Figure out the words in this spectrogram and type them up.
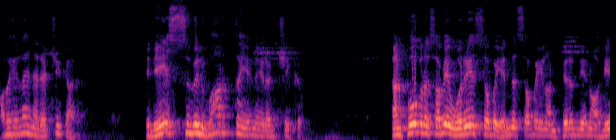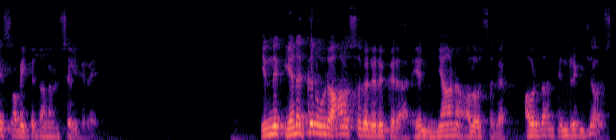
அவையெல்லாம் என்னை ரட்சிக்காது. என் இயேசுவின் வார்த்தை என்னை ரட்சிக்கும் நான் போகிற சபை ஒரே சபை எந்த சபையில் நான் பிறந்தேனோ அதே சபைக்கு தான் நான் செல்கிறேன். இன்னைக்கு எனக்குன்னு ஒரு ஆலோசகர் இருக்கிறார் என் ஞான ஆலோசகர். அவர்தான் ஹென்ரிக் ஜோஸ்.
